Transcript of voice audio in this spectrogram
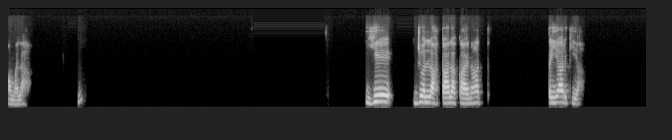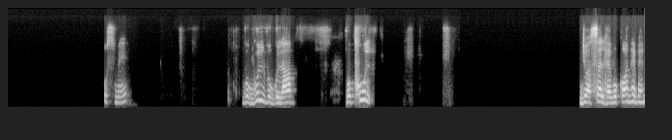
عملہ یہ جو اللہ تعالی کائنات تیار کیا، اس میں وہ گل، وہ گلاب وہ پھول جو اصل ہے وہ کون ہے بہن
